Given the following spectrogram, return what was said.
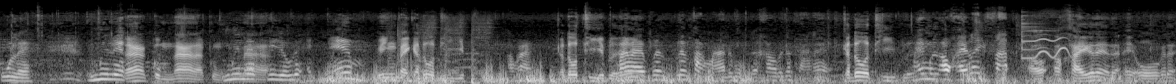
พูดเลยกูไม่เรียกนะกลุ่มหน้าละกลุ่มกูไม่หเรียน้ากพี่เดียวเลยไอ้เกมวิ่งไปกระโดดทีบเอาไงกระโดดทีบเลย ไม่ไม่เพื่อนเพื่อนสั่งมาเดี๋ยวผมจะเข้าไปจัดการให้กระโดดทีบเลย ให้มึงเอาใครไล่สัตว์เอาเอาใครก็ได้นะไอโอก็ได้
